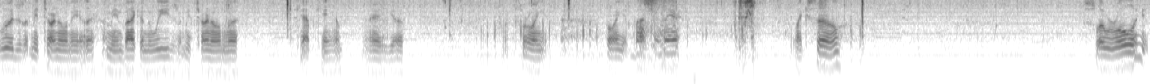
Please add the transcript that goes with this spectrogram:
woods. Let me turn on the other. I mean back in the weeds. Let me turn on the cap cam. There you go. I'm throwing it, throwing it back in there like so. Slow rolling it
